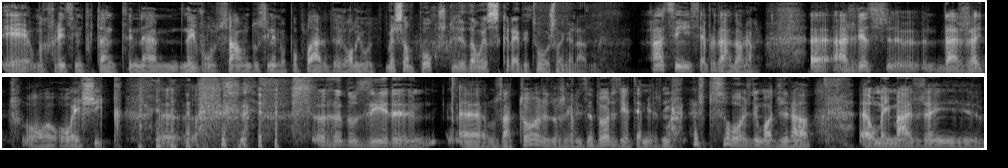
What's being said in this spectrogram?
é uma referência importante na, na evolução do cinema popular de Hollywood. Mas são poucos que lhe dão esse crédito, ou estou enganado? Ah, sim, isso é verdade, Aurélio. Ah, às vezes ah, dá jeito, ou, ou é chique, ah, reduzir os atores, os realizadores e até mesmo as pessoas, de um modo geral, a uma imagem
